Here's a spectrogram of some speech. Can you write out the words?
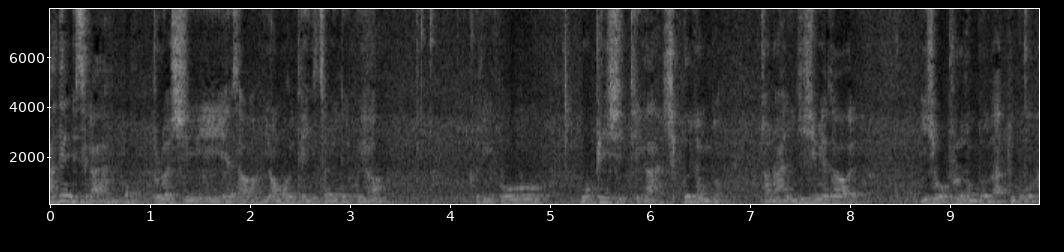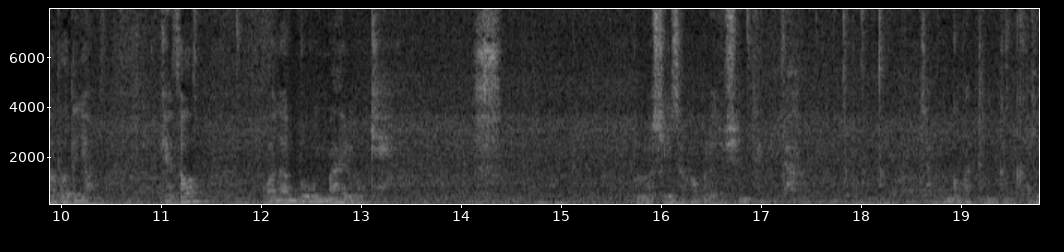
하드니스가 블러쉬에서 0으로 돼 있어야 되고요. 그리고 오피시티가 19 정도. 저는 한 20에서 25% 정도 놔두고 하거든요. 그래서 원하는 부분만 이렇게 블러쉬 작업을 해주시면 됩니다. 작은 것 같으니까 크게.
